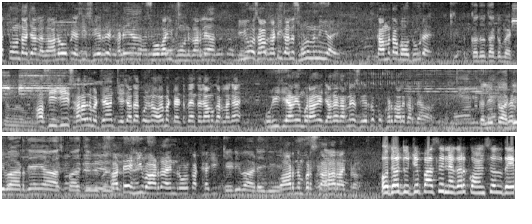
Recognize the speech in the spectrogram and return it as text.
ਇਤੋਂ ਅੰਦਾਜ਼ਾ ਲਗਾ ਲਓ ਵੀ ਅਸੀਂ ਸਵੇਰ ਦੇ ਖੜੇ ਆ 100 ਵਾਰੀ ਫੋਨ ਕਰ ਲਿਆ। ਈਓ ਸਾਹਿਬ ਸਾਡੀ ਗੱਲ ਸੁਣਨ ਨਹੀਂ ਆਏ। ਕੰਮ ਤਾਂ ਬਹੁਤ ਦੂਰ ਹੈ। ਕਦੋਂ ਤੱਕ ਬੈਠੇ ਹੋਗੇ ਅਸੀਂ ਜੀ ਸਾਰਾ ਦਿਨ ਬੈਠੇ ਹਾਂ ਜੇ ਜ਼ਿਆਦਾ ਕੁਝ ਨਾ ਹੋਏ ਮੈਂ ਟੈਂਟ ਦਾ ਇੰਤਜ਼ਾਮ ਕਰ ਲਾਂਗਾ। ਉਰੀ ਜਾਵਾਂਗੇ ਮਰਾਂਗੇ ਜ਼ਿਆਦਾ ਕਰਨੇ ਸਵੇਰ ਤੋਂ ਭੁੱਖ ਹੜਤਾਲ ਕਰ ਦਿਆਂਗਾ ਕੱਲੀ ਤੁਹਾਡੀ ਵਾਰਡ ਦੇ ਆ ਜਾਂ ਆਸ-ਪਾਸ ਦੇ ਵੀ ਕੋਈ? ਸਾਡੇ ਹੀ ਵਾਰਡ ਦਾ ਐਨਰੋਲ ਇਕੱਠ ਹੈ ਜੀ। ਕਿਹੜੀ ਵਾਰਡ ਹੈ ਜੀ? Ward number 17 Rajpura. ਉਧਰ ਦੂਜੇ ਪਾਸੇ ਨਗਰ ਕੌਂਸਲ ਦੇ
